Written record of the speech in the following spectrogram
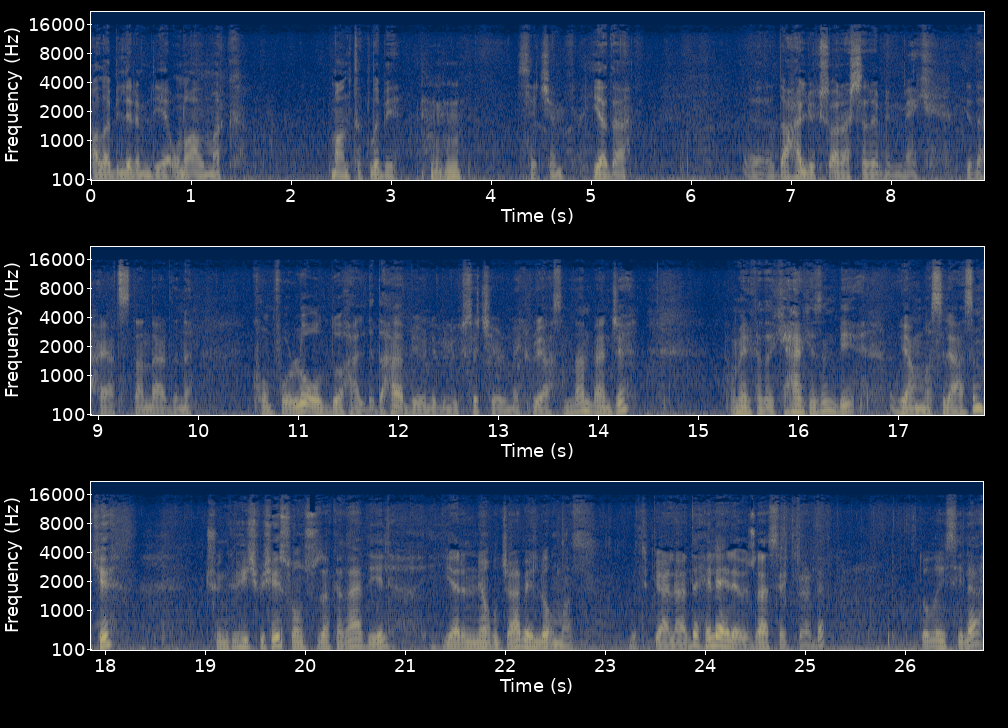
alabilirim diye onu almak mantıklı bir Hı hı. seçim ya da e, daha lüks araçlara binmek ya da hayat standartını konforlu olduğu halde daha böyle bir lükse çevirmek rüyasından bence Amerika'daki herkesin bir uyanması lazım ki çünkü hiçbir şey sonsuza kadar değil. Yarın ne olacağı belli olmaz bu tip yerlerde. Hele hele özel sektörde. Dolayısıyla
